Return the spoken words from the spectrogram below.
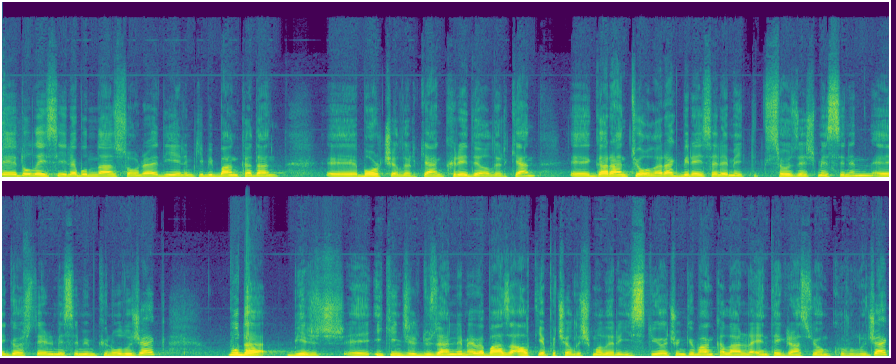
E, dolayısıyla bundan sonra diyelim ki bir bankadan e, borç alırken, kredi alırken e, garanti olarak bireysel emeklilik sözleşmesinin e, gösterilmesi mümkün olacak. Bu da bir e, ikincil düzenleme ve bazı altyapı çalışmaları istiyor. Çünkü bankalarla entegrasyon kurulacak.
